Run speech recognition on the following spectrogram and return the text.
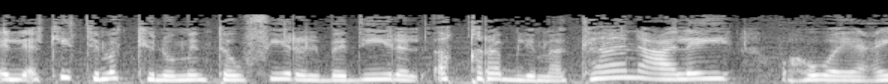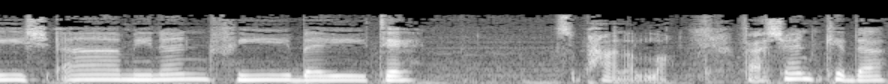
اللي أكيد تمكنه من توفير البديل الأقرب لما كان عليه وهو يعيش آمنا في بيته. سبحان الله. فعشان كذا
